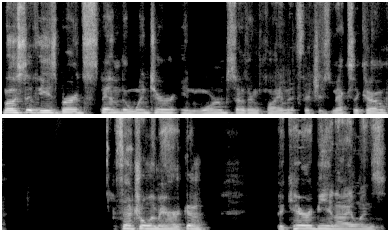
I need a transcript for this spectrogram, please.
Most of these birds spend the winter in warm southern climates such as Mexico, Central America, the Caribbean islands,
